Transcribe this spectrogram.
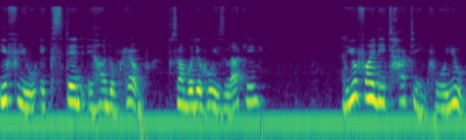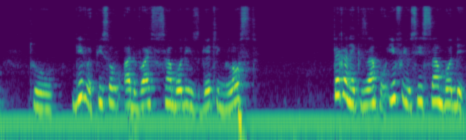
if you extend a hand of help to somebody who is lacking? Do you find it hurting for you to give a piece of advice to somebody who is getting lost? Take an example. If you see somebody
